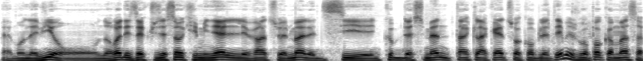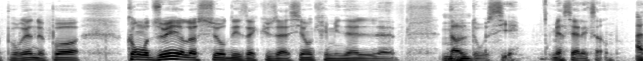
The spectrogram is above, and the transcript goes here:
Mais à mon avis, on, aura des accusations criminelles éventuellement d'ici une couple de semaines, tant que l'enquête soit complétée, mais je vois pas comment ça pourrait ne pas conduire là, sur des accusations criminelles euh, dans mmh. le dossier. Merci Alexandre. À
